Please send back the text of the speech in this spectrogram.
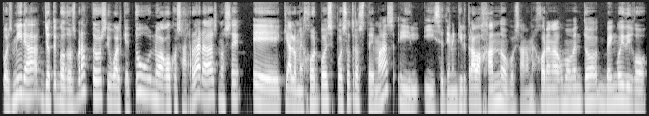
pues mira, yo tengo dos brazos igual que tú, no hago cosas raras, no sé, eh, que a lo mejor pues, pues otros temas y, se tienen que ir trabajando, pues a lo mejor en algún momento vengo y digo,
